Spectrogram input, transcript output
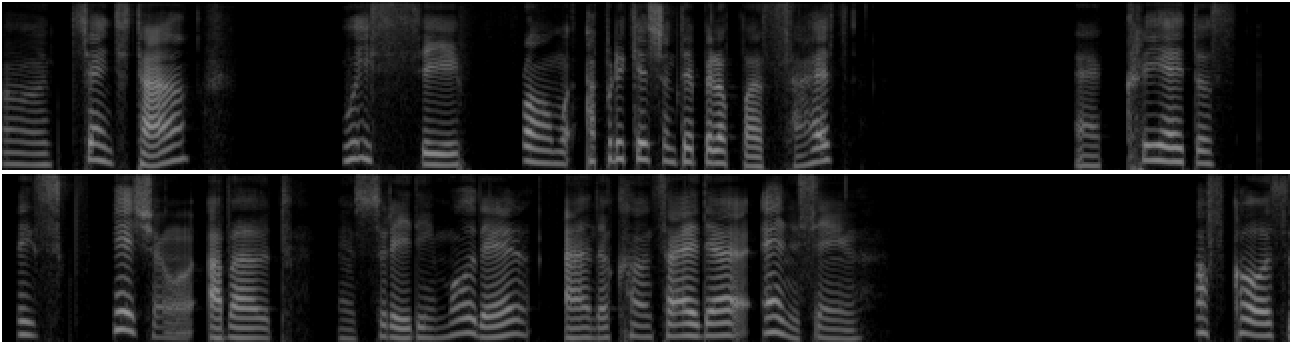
Uh, change time, we see from application developer side, uh, create a specification about a 3D model and consider anything. Of course,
